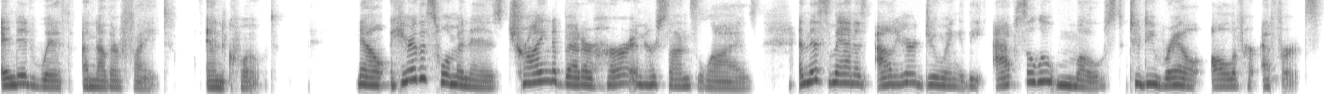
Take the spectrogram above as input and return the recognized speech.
ended with another fight, end quote. Now, here this woman is trying to better her and her son's lives. And this man is out here doing the absolute most to derail all of her efforts.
